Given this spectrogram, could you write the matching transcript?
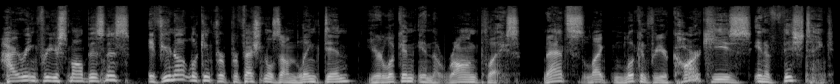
Hiring for your small business? If you're not looking for professionals on LinkedIn, you're looking in the wrong place. That's like looking for your car keys in a fish tank.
